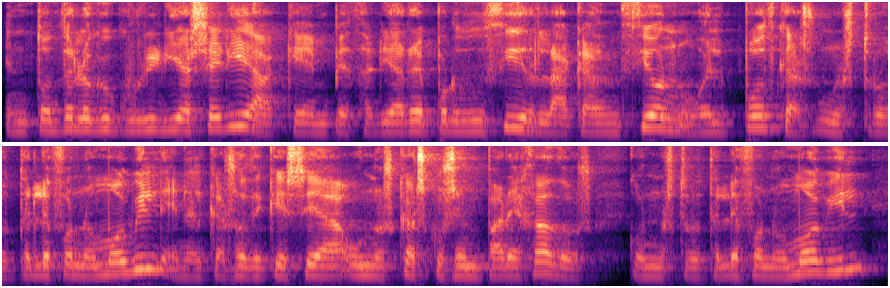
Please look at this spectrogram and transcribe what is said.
Entonces lo que ocurriría sería que empezaría a reproducir la canción o el podcast nuestro teléfono móvil, en el caso de que sea unos cascos emparejados con nuestro teléfono móvil,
